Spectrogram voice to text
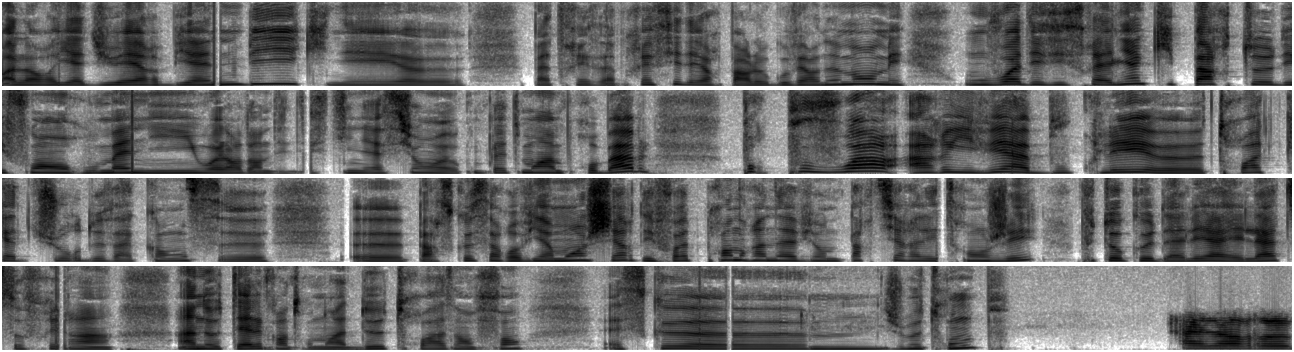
alors, il y a du Airbnb qui n'est euh, pas très apprécié d'ailleurs par le gouvernement, mais on voit des Israéliens qui partent des fois en Roumanie ou alors dans des destinations complètement improbables pour pouvoir arriver à boucler euh, 3-4 jours de vacances parce que ça revient moins cher des fois de prendre un avion, de partir à l'étranger plutôt que d'aller à Eilat s'offrir un, un hôtel quand on a deux, trois enfants. Est-ce que euh, je me trompe? Alors, euh,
